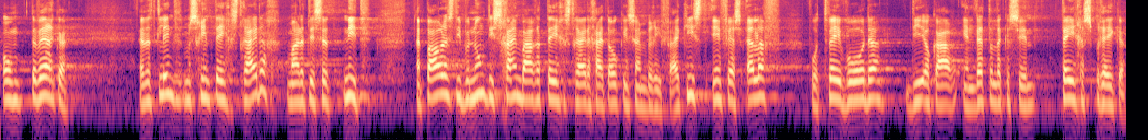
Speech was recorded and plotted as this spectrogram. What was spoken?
om te werken. En dat klinkt misschien tegenstrijdig, maar dat is het niet. En Paulus die benoemt die schijnbare tegenstrijdigheid ook in zijn brief. Hij kiest in vers 11 voor twee woorden die elkaar in letterlijke zin tegenspreken.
